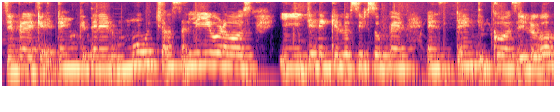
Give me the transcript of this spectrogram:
Siempre de que tengo que tener muchos libros y tienen que lucir súper estéticos y luego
